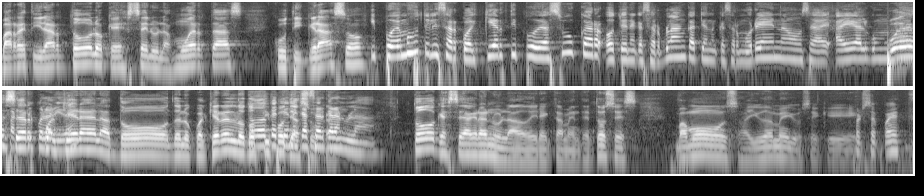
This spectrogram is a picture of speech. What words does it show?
Va a retirar todo lo que es células muertas, cutis graso. ¿Y podemos utilizar cualquier tipo de azúcar o tiene que ser blanca, tiene que ser morena? O sea, ¿hay algún Puede ser cualquiera de las dos, de lo, cualquiera de los Todo dos que tipos de tiene que azúcar. ser granulada. Todo que sea granulado directamente. Entonces, vamos, ayúdame, yo sé que, Por supuesto.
